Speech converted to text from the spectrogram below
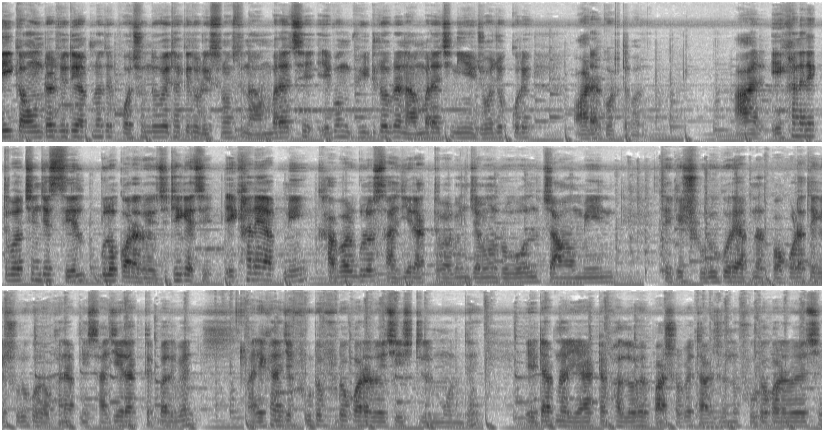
এই কাউন্টার যদি আপনাদের পছন্দ হয়ে থাকে তো ডিসক্রিপশনে নাম্বার আছে, এবং ভিডিওর উপরে নাম্বার আছে, নিয়ে যোগাযোগ করে অর্ডার করতে পারো। আর এখানে দেখতে পাচ্ছেন যে সেলফগুলো করা রয়েছে, ঠিক আছে? এখানে আপনি খাবারগুলো সাজিয়ে রাখতে পারবেন, যেমন রোল চাউমিন থেকে শুরু করে আপনার পকোড়া থেকে শুরু করে ওখানে আপনি সাজিয়ে রাখতে পারবেন। আর এখানে যে ফুটো ফুটো করা রয়েছে স্টিলের মধ্যে, এটা আপনার এয়ারটা ভালোভাবে পাস হবে, তার জন্য ফুটো করা রয়েছে।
